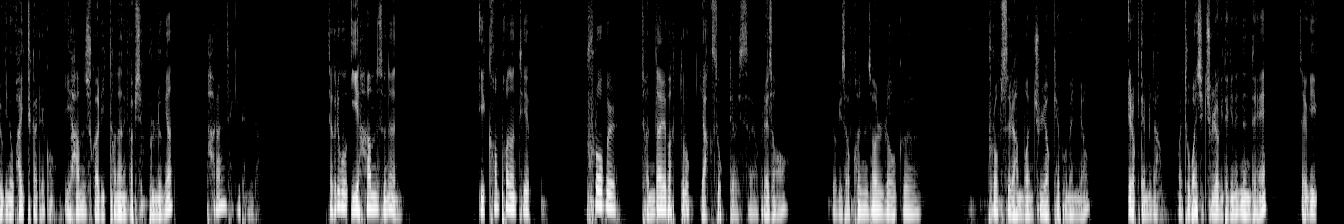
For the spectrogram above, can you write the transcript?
여기는 white가 되고 이 함수가 리턴하는 값이 blue면 파란색이 됩니다. 자, 그리고 이 함수는 이 component의 prop을 전달받도록 약속되어 있어요. 그래서 여기서 로그 props를 한번 출력해 보면요. 이렇게 됩니다. 뭐두 번씩 출력이 되긴 했는데 자 여기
